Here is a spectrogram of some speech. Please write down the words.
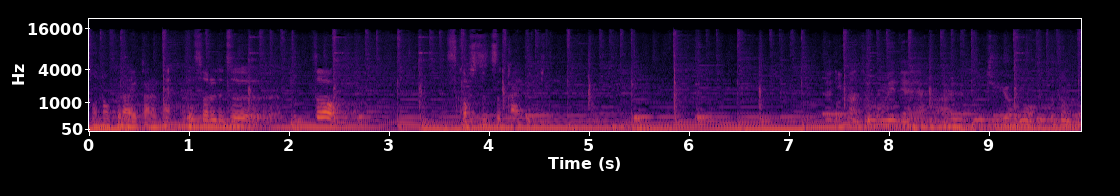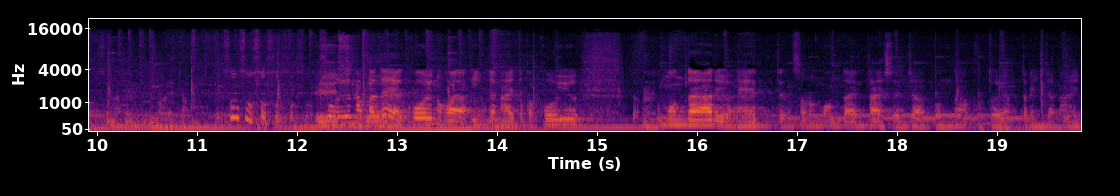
そのくらいからね。でそれでずっと少しずつ変えてきて。今情報メディアにある授業もほとんどはそんな風に生まれたんですそうそうそうそうそう。そう、えーそういう中でこういうのがいいんじゃないとかこういううん。問題あるよねってその問題に対してじゃあこんなことをやったらいいんじゃないっ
